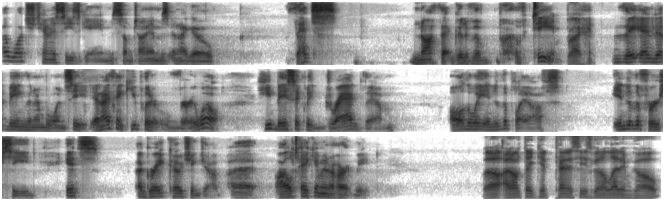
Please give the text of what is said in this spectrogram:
I watch Tennessee's games sometimes and I go, that's not that good of a, of a team. Right they end up being the number one seed. And I think you put it very well. He basically dragged them all the way into the playoffs, into the first seed. It's a great coaching job. Uh, I'll take him in a heartbeat. Well, I don't think Tennessee's going to let him go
